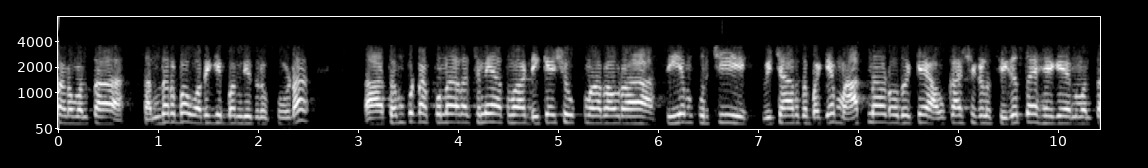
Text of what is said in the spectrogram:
ಮಾಡುವಂತ ಸಂದರ್ಭ ಒದಗಿ ಬಂದಿದ್ರು ಕೂಡ ಸಂಪುಟ ಪುನಾರಚನೆ ಅಥವಾ ಡಿ ಕೆ ಶಿವಕುಮಾರ್ ಅವರ ಸಿಎಂ ಕುರ್ಚಿ ವಿಚಾರದ ಬಗ್ಗೆ ಮಾತನಾಡೋದಕ್ಕೆ ಅವಕಾಶಗಳು ಸಿಗುತ್ತೆ ಹೇಗೆ ಅನ್ನುವಂತ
